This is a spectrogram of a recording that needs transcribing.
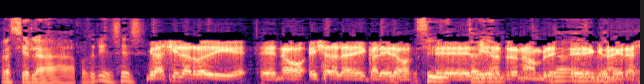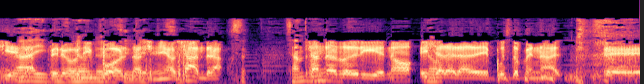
Graciela Rodríguez es. Graciela Rodríguez, eh, no, ella era la de Calerón, Sí, eh, tiene bien. otro nombre, No, eh, que no es. Graciela, Ay, pero no, no, importa, señor. Sandra, Sandra. Sandra Rodríguez, no, ella No. era la de Punto Penal. Eh,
